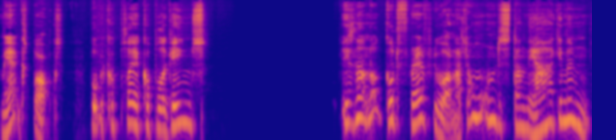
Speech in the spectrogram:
my Xbox, but we could play a couple of games. Is that not good for everyone? I don't understand the argument.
